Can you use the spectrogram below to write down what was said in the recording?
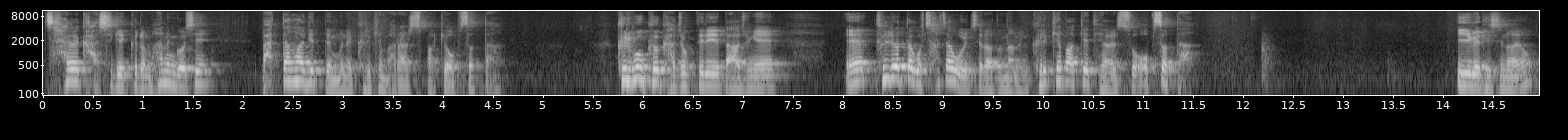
잘 가시게끔 하는 것이 마땅하기 때문에 그렇게 말할 수밖에 없었다. 그리고 그 가족들이 나중에 에, 틀렸다고 찾아올지라도 나는 그렇게밖에 대할 수 없었다. 이해가 되시나요?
